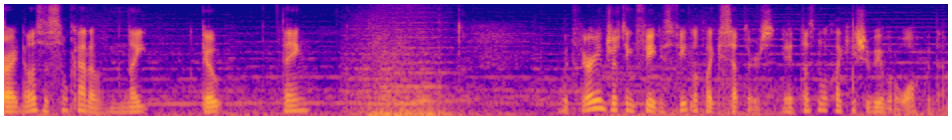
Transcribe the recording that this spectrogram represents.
Alright, now this is some kind of knight goat thing. With very interesting feet. His feet look like scepters. It doesn't look like he should be able to walk with them.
